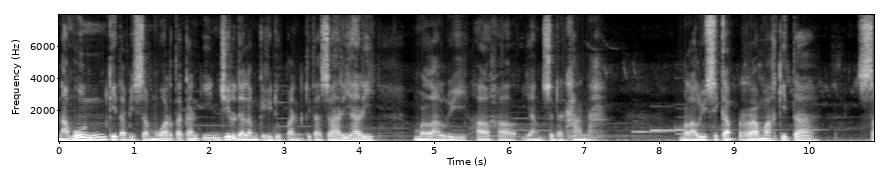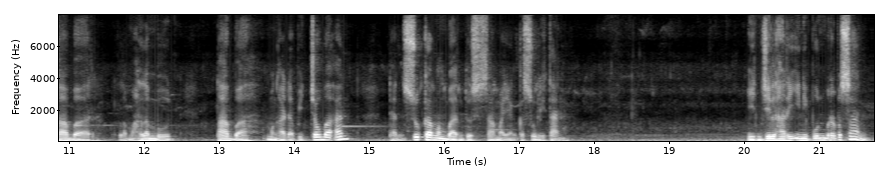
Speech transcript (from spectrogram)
Namun, kita bisa mewartakan Injil dalam kehidupan kita sehari-hari melalui hal-hal yang sederhana, melalui sikap ramah kita, sabar, lemah lembut, tabah menghadapi cobaan, dan suka membantu sesama yang kesulitan. Injil hari ini pun berpesan,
